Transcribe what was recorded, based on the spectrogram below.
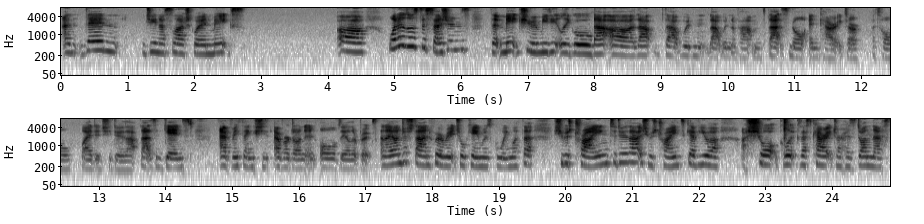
And then Gina slash Gwen makes uh, one of those decisions that makes you immediately go that uh that that wouldn't that wouldn't have happened that's not in character at all why did she do that that's against everything she's ever done in all of the other books. And I understand where Rachel Caine was going with it. She was trying to do that. She was trying to give you a, a shock, look, this character has done this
